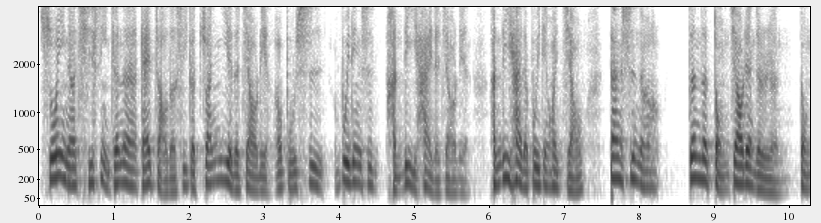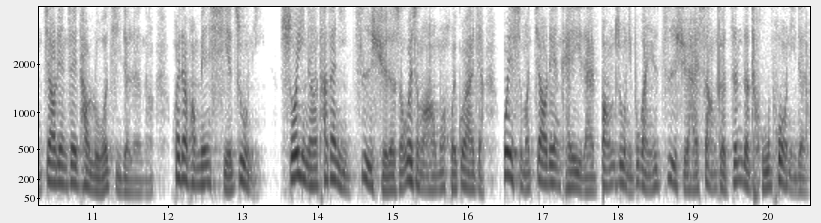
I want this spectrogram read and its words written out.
所以呢，其实你真的该找的是一个专业的教练，而不是不一定是很厉害的教练。很厉害的不一定会教，但是呢，真的懂教练的人，懂教练这套逻辑的人呢，会在旁边协助你。所以呢，他在你自学的时候，为什么啊？我们回过来讲，为什么教练可以来帮助你？不管你是自学还是上课，真的突破你的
